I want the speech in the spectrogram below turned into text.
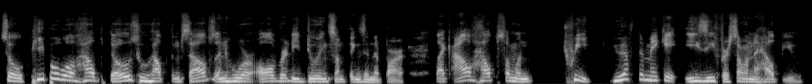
So people will help those who help themselves and who are already doing some things in the park. Like I'll help someone tweak. You have to make it easy for someone to help you.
